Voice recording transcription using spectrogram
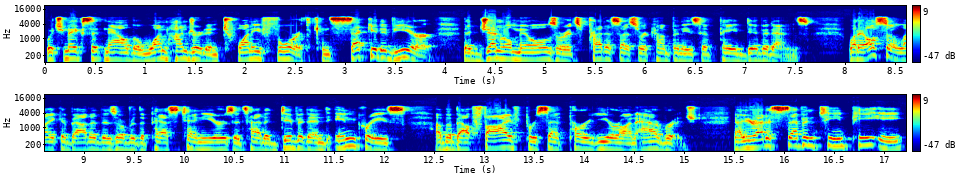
which makes it now the 124th consecutive year that General Mills or its predecessor companies have paid dividends. What I also like about it is over the past 10 years, it's had a dividend increase of about 5% per year on average. Now you're at a 17 PE.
